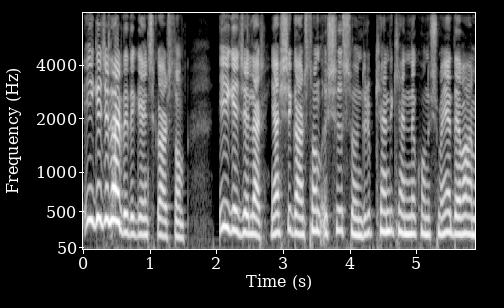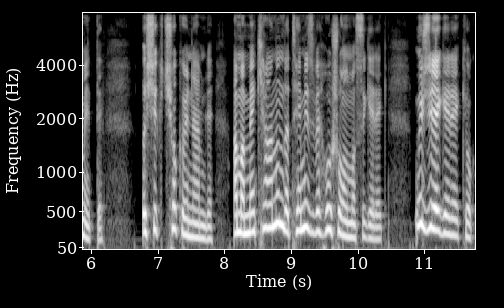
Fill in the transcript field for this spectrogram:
iyi geceler dedi genç garson. İyi geceler. Yaşlı garson ışığı söndürüp kendi kendine konuşmaya devam etti. Işık çok önemli ama mekanın da temiz ve hoş olması gerek. Müziğe gerek yok.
